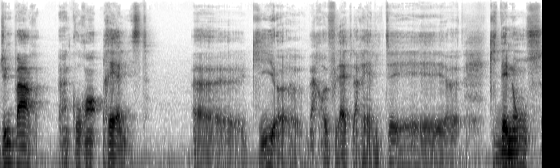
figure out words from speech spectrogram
D'une part, un courant réaliste, qui bah, reflète la réalité, et, qui dénonce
